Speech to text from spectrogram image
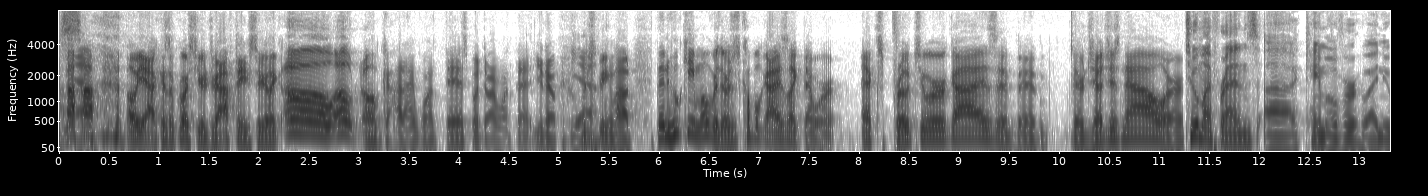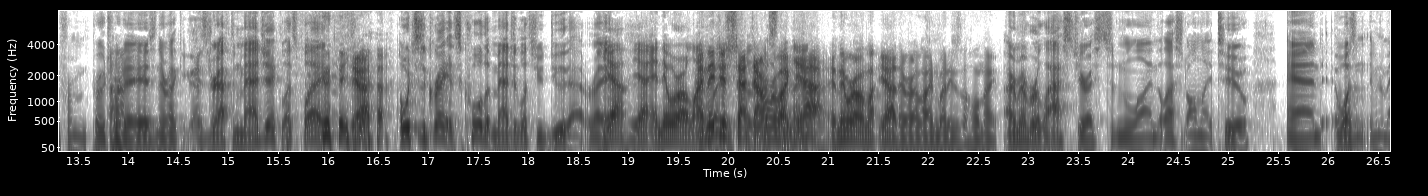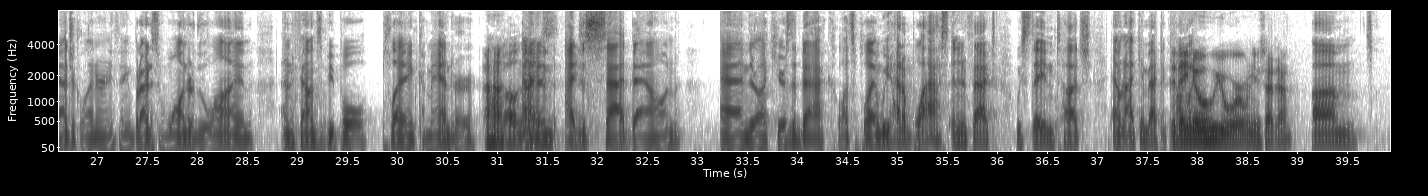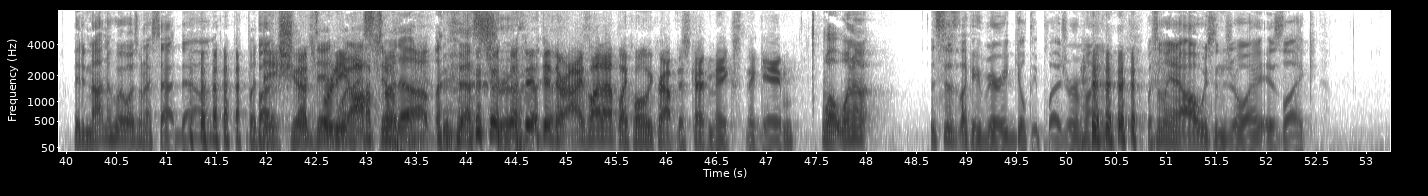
Oh yeah, because of course you're drafting, so you're like, oh, oh, oh God, I want this, but do I want that? You know, we're just being loud. Then who came over? There was a couple guys like that were ex Pro Tour guys, and, and they're judges now, or Two of my friends uh, came over who I knew from Pro Tour Uh-huh. days, and they were like, "You guys drafting Magic? Let's play." yeah. Which is great. It's cool that Magic lets you do that, right? Yeah, yeah, and they were our line And they just sat down. rest We're like, yeah, and they were, our, yeah, they were our line buddies the whole night. I remember last year I stood in a line that lasted all night too, and it wasn't even a Magic line or anything, but I just wandered the line and found some people playing Commander. Oh, nice. And I just sat down. And they're like, "Here's the deck. Let's play." And we had a blast. And in fact, we stayed in touch. And when I came back to, Did they know who you were when you sat down? Um, they did not know who I was when I sat down, But, they sure that's did pretty when I stood awesome. up. That's true. did, did their eyes light up? Like, holy crap, this guy makes the game. Well, one of this is like a very guilty pleasure of mine, but something I always enjoy is like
